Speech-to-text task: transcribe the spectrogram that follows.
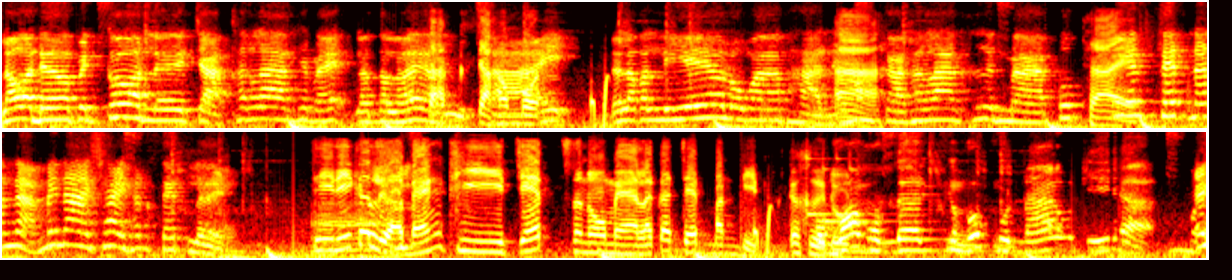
เราอะเดินมาเป็นก้อนเลยจากข้างล่างใช่ไหม เราตอนแรกเราอยู่จากข้างบนซ้ายแล้วเราก็เลี้ยวลงมาผ่านในอ่าห้องกลางข้างล่างขึ้นมาปุ๊บใช่เรียนเซตนั้นน่ะ ไม่น่าใช่ทั้งเซตเลย ทีนี้ก็เหลือแบงค์ทีเจ็ตสโนว์แมนแล้วก็เจ็ตบัณฑิตก็คืผอมดูว่าผมเดินกับพวกคุณนะเมื่อกี้อะไอ้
